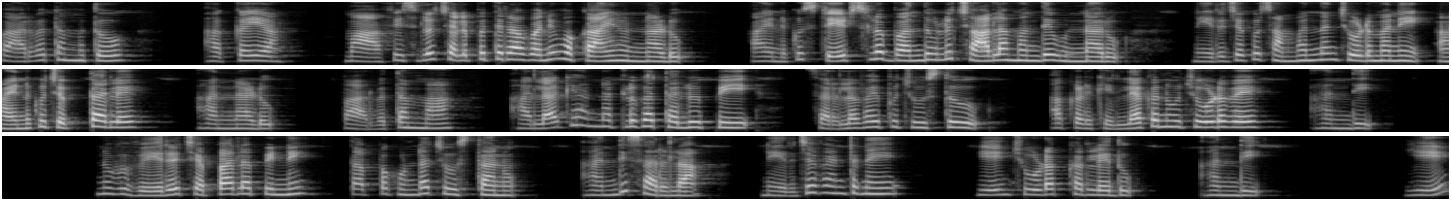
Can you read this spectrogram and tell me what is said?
పార్వతమ్మతో అక్కయ్య మా ఆఫీసులో చలపతిరావు అని ఒక ఆయన ఉన్నాడు. ఆయనకు స్టేట్స్లో బంధువులు చాలామందే ఉన్నారు. నీరజకు సంబంధం చూడమని ఆయనకు చెప్తాలే అన్నాడు. పార్వతమ్మ అలాగే అన్నట్లుగా తలూపి సరళ వైపు చూస్తూ అక్కడికి వెళ్ళాక నువ్వు చూడవే అంది. నువ్వు వేరే చెప్పాలా పిన్ని? తప్పకుండా చూస్తాను అంది సరళ. నీరజ వెంటనే ఏం చూడక్కర్లేదు. అంది. ఏ?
